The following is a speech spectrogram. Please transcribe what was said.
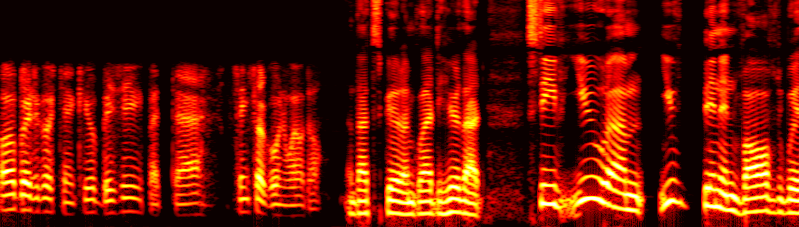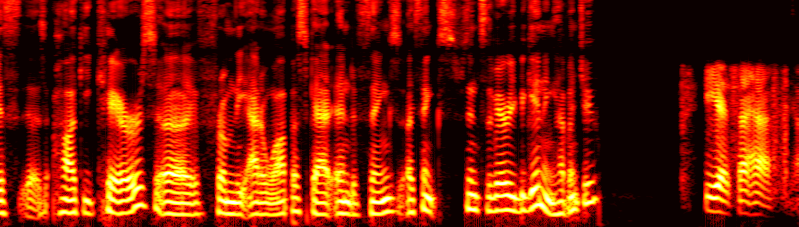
Oh, pretty good, thank you. Busy, but uh, things are going well, though. That's good. I'm glad to hear that. Steve, you um, you've been involved with uh, Hockey Cares uh, from the Attawapiskat end of things. I think since the very beginning, haven't you? Yes, I have. Yeah.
